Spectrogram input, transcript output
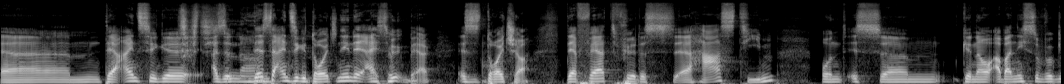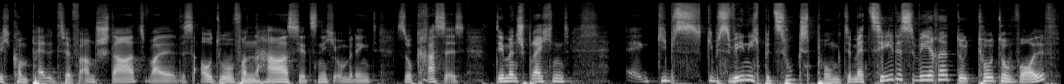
ähm, der einzige, also der ist der einzige Deutsche, nee, der heißt Hülkenberg, es ist Deutscher. Der fährt für das äh, Haas-Team und ist ähm, genau, aber nicht so wirklich competitive am Start, weil das Auto von Haas jetzt nicht unbedingt so krass ist. Dementsprechend äh, gibt's gibt's wenig Bezugspunkte. Mercedes wäre Toto Wolf,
